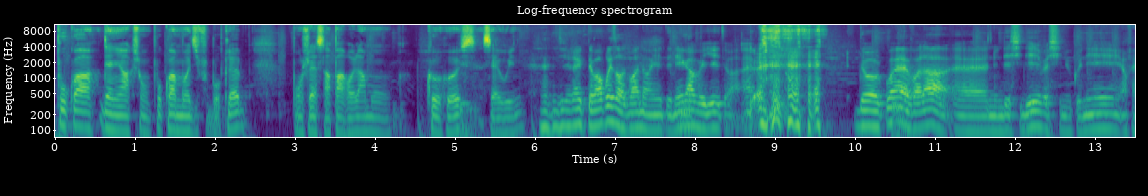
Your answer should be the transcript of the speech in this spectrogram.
pourquoi Dernière Action? Pourquoi Modi Football Club? Bon, je laisse la parole à mon co-host, c'est Win. Directement présente-moi, non, il était négavé, toi. hein. Donc, ouais, voilà, euh, nous décider, parce qu'il nous connaît, enfin,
